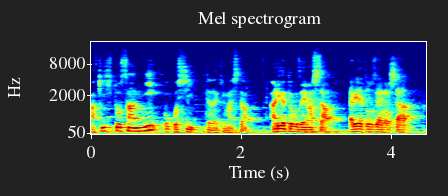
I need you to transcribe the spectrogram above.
昭人さんにお越しいただきました。ありがとうございました。ありがとうございました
